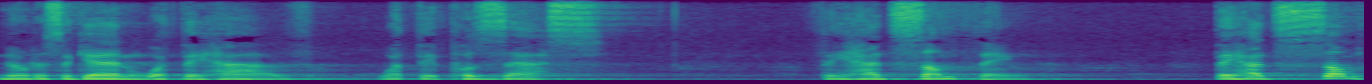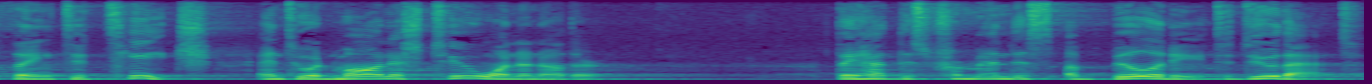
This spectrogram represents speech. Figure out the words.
Notice again what they have, what they possess. They had something. They had something to teach and to admonish to one another. They had this tremendous ability to do that.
